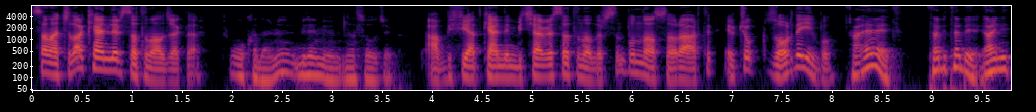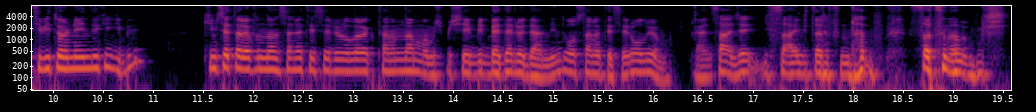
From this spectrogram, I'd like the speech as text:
sanatçılar kendileri satın alacaklar. O kadarını bilemiyorum nasıl olacak. Abi bir fiyat kendin biçer ve satın alırsın. Bundan sonra artık e, çok zor değil bu. Ha evet. Tabii tabii. Aynı tweet örneğindeki gibi kimse tarafından sanat eseri olarak tanımlanmamış bir şey bir bedel ödendiğinde o sanat eseri oluyor mu? Yani sadece sahibi tarafından satın alınmış.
